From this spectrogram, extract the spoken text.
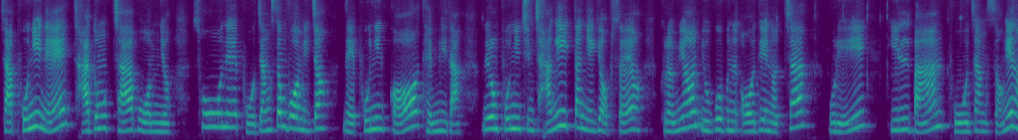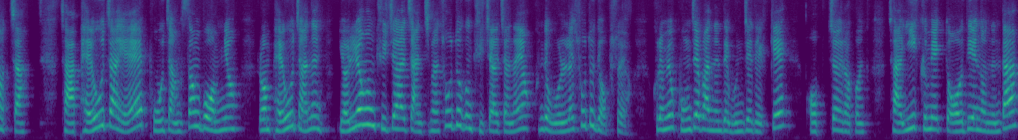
자, 본인의 자동차 보험료, 손해보장성 보험이죠. 네, 본인 거 됩니다. 이런 본인 지금 장애 있다는 얘기 없어요. 그러면 이 부분은 어디에 넣자? 우리 일반 보장성에 넣자. 자, 배우자의 보장성 보험료. 그럼 배우자는 연령은 규제하지 않지만 소득은 규제하잖아요. 근데 원래 소득이 없어요. 그러면 공제받는데 문제될 게 없죠, 여러분. 자, 이 금액도 어디에 넣는다?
